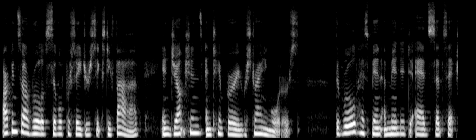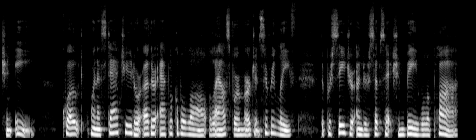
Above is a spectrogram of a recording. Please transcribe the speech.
Arkansas Rule of Civil Procedure 65 Injunctions and Temporary Restraining Orders. The rule has been amended to add subsection E. Quote, when a statute or other applicable law allows for emergency relief, the procedure under subsection B will apply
